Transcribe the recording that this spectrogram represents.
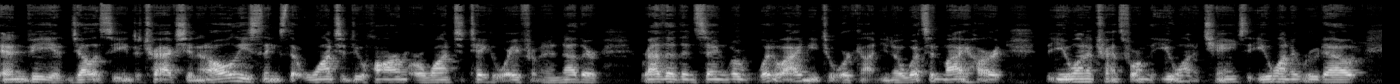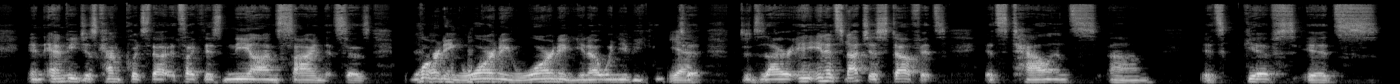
envy and jealousy and detraction and all these things that want to do harm or want to take away from another rather than saying, well, what do I need to work on? You know, what's in my heart that you want to transform, that you want to change, that you want to root out? And envy just kind of puts that, it's like this neon sign that says, warning, warning, warning, you know, when you begin yeah. to, to, desire, and, and, it's not just stuff, it's, it's talents, um, it's gifts, it's,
